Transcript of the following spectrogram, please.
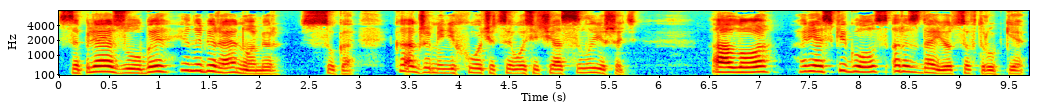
Сцепляю зубы и набираю номер. Сука, как же мне не хочется его сейчас слышать. «Алло!» — резкий голос раздается в трубке.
